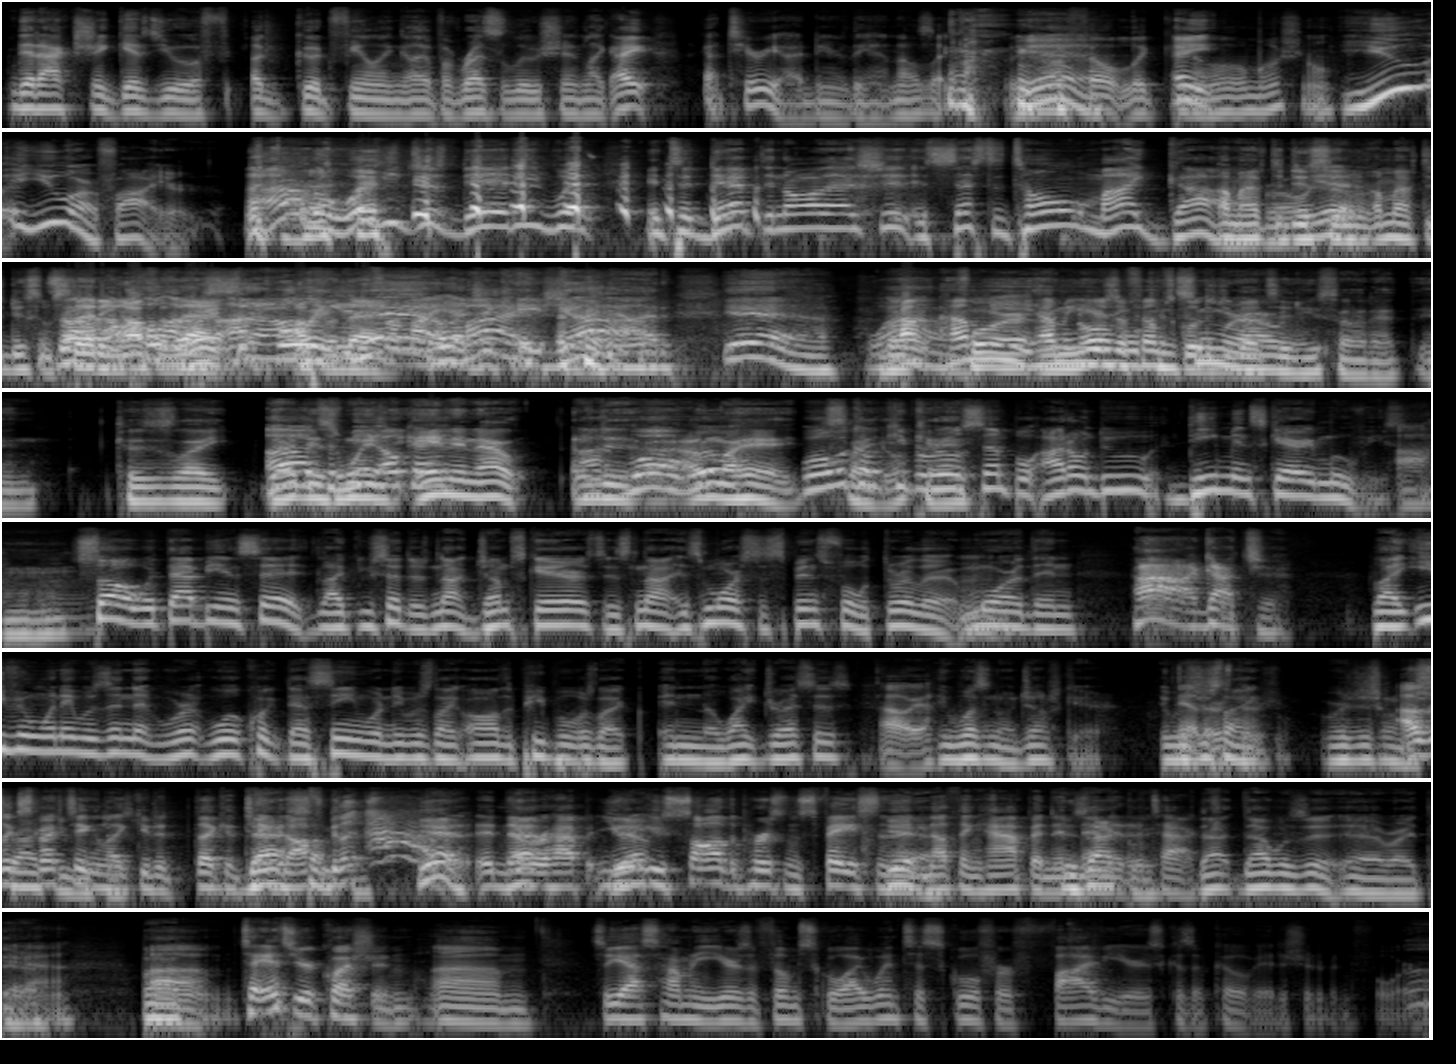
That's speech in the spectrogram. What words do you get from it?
that actually gives you a good feeling of a resolution like i got teary-eyed near the end i was like you know, i Yeah. felt like you Hey. know, a little emotional You you are fired. I don't know what he just did. He went into depth and all that shit. It sets the tone. My God, I'm gonna have to bro, do some. I'm gonna have to do some So studying off of that. I'm off pulling of in that. from my Yeah, education right. God. Yeah. Wow. How- how many- how many years of film school did you consumer, go to? You saw that then, because like Uh, that just to me, went okay. in and out of, Uh, the, well, out real- my head. Well, we're gonna keep okay. it real simple. I don't do demon scary movies. Ah. Mm-hmm. So with that being said, like you said, there's not jump scares. It's not. It's more suspenseful thriller, Mm. more than ah, I got you. Like even when it was in that real real quick that scene when it was like all the people was like in the white dresses. Oh, yeah. it wasn't no jump scare. It was Yeah, just there like no- we're just. Gonna I was expecting with like you to like to take That's it off and be like, ah! Yeah, it never that- happened. You yep. you saw the person's face and Yeah. then nothing happened and exactly. then it attacked. That that was it. Yeah, right there. Yeah. But um, to answer your question, um, so you asked how many years of film school? I went to school for five years because of COVID. It should have been four. But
